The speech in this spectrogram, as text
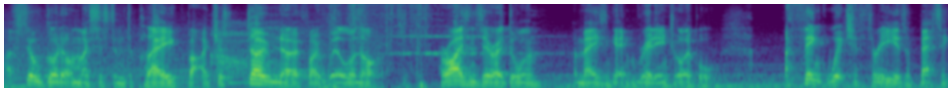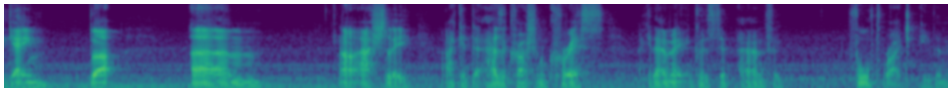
I've still got it on my system to play, but I just don't know if I will or not. Horizon Zero Dawn, amazing game, really enjoyable. I think Witcher 3 is a better game, but um, oh, Ashley acad- has a crush on Chris, academic, inquisitive, and for forthright even.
